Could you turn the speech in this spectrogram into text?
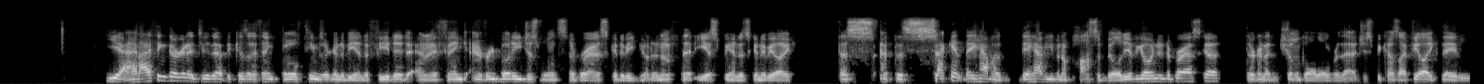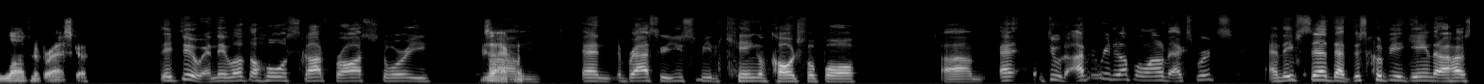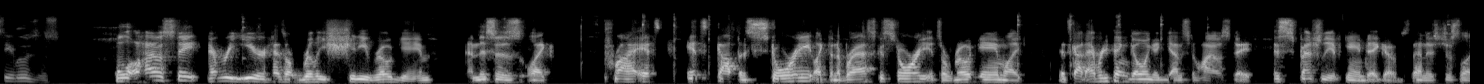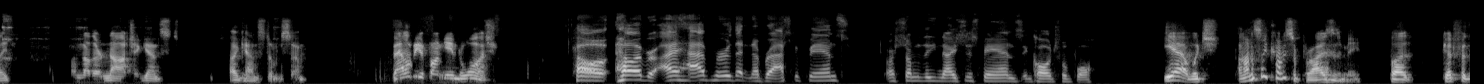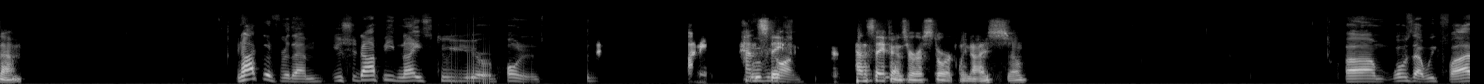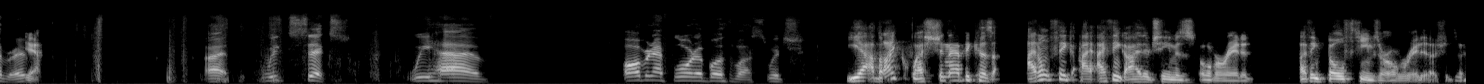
Yeah, and I think they're going to do that because I think both teams are going to be undefeated, and I think everybody just wants Nebraska to be good enough that ESPN is going to be like this at the second they have a they have even a possibility of going to Nebraska, they're going to jump all over that just because I feel like they love Nebraska. They do, and they love the whole Scott Frost story. Exactly. Um, and Nebraska used to be the king of college football. Um, and dude, I've been reading up a lot of experts, and they've said that this could be a game that Ohio State loses. Well, Ohio State every year has a really shitty road game, and this is like pri It's it's got the story, like the Nebraska story. It's a road game, like it's got everything going against Ohio State, especially if game day goes. Then it's just like another notch against against them. So that'll be a fun game to watch. How, however, I have heard that Nebraska fans are some of the nicest fans in college football. Yeah, which honestly kind of surprises me, but good for them. Not good for them. You should not be nice to your opponents. I mean, Penn Moving State on. Penn State fans are historically nice, so Um, what was that? Week five, right? Yeah. All right, week six, we have Auburn at Florida, both of us. Which Yeah, but I question that because I don't think I, I think either team is overrated. I think both teams are overrated, I should say.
